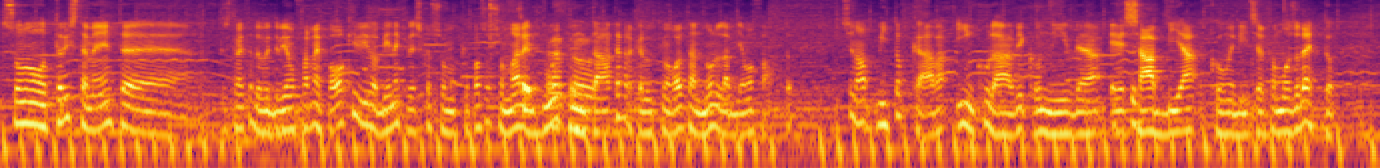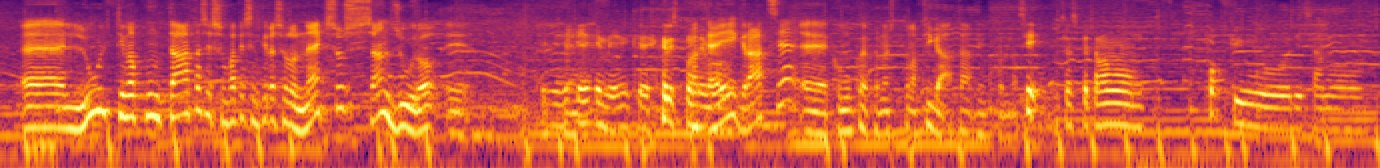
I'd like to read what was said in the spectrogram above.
sono tristemente, tristemente dove dobbiamo farne pochi. Vi va bene che, riesco a som- che posso sommare Sì, due l'altro- puntate perché l'ultima volta non l'abbiamo fatto. Se no, vi toccava incularvi con Nivea e sabbia, come dice il famoso detto. Eh, l'ultima puntata si sono fatti sentire solo Nexus, Sanjuro e. E, e, e me che rispondevo. Ok, grazie. Eh, comunque per noi è stata una figata. Sì, ci aspettavamo un po' più, diciamo.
